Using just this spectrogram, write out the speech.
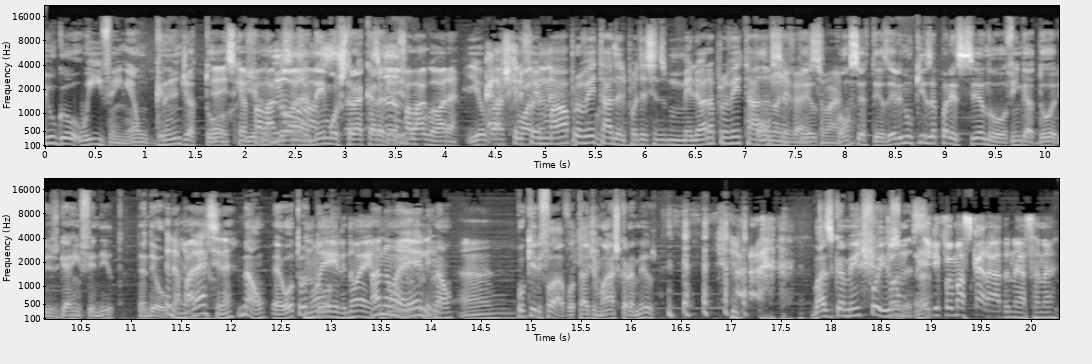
Hugo Weaving é um grande ator. É isso que eu ia falar ele não agora. precisa nem mostrar a cara Isso que eu dele. ia falar agora. E eu Cara acho que ele foda, foi né? mal aproveitado. Ele pode ter sido melhor aproveitado Com no certeza, universo Marvel. com certeza. Ele não quis aparecer no Vingadores Guerra Infinita, entendeu? Ele aparece, né? Não, é outro Não ator. é ele, não é ele. Ah, não, é ele? Não. Ah. Porque ele falou, ah, vou estar de máscara mesmo. Basicamente foi isso. Foi- um- ele foi mascarado nessa, né?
